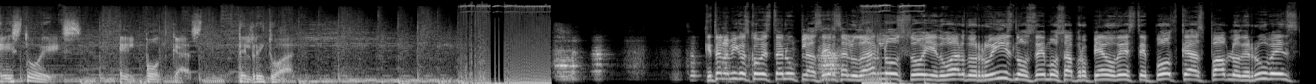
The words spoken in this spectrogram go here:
Esto es el podcast del ritual. ¿Qué tal amigos? ¿Cómo están? Un placer saludarlos. Soy Eduardo Ruiz. Nos hemos apropiado de este podcast. Pablo de Rubens.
